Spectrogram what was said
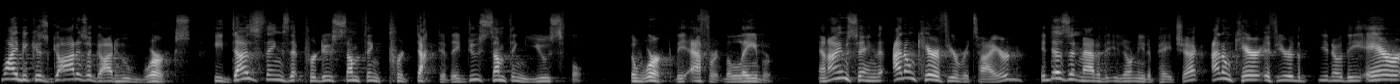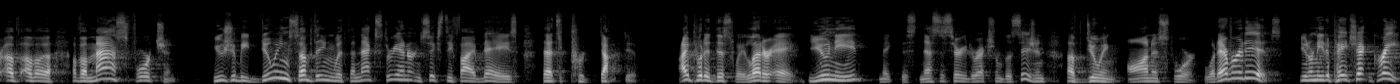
Why? Because God is a God who works. He does things that produce something productive, they do something useful the work, the effort, the labor. And I'm saying that I don't care if you're retired. It doesn't matter that you don't need a paycheck. I don't care if you're the, you know, the heir of, of, a, of a mass fortune. You should be doing something with the next 365 days that's productive. I put it this way letter A, you need, make this necessary directional decision of doing honest work. Whatever it is, you don't need a paycheck, great.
